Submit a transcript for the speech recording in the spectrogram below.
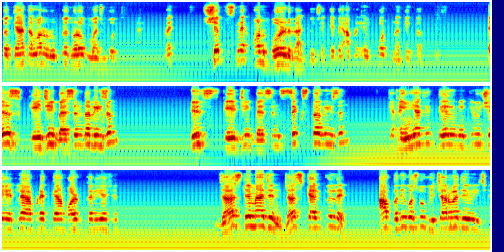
તો ત્યાં તમારો રૂપિયો થોડોક મજબૂત થાય રાઈટ શિપ્સ ને ઓન હોલ્ડ રાખ્યું છે કે ભાઈ આપણે ઇમ્પોર્ટ નથી કરવું. Is KG basin the reason is KG basin six the reason કે અહીંયાથી તેલ નીકળ્યું છે એટલે આપણે ત્યાં હોલ્ડ કરીએ છીએ. જસ્ટ ઇમેજિન જસ્ટ કેલ્ક્યુલેટ આ બધી વસ્તુ વિચારવા જેવી છે.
